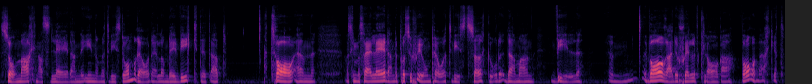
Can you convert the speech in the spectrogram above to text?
som marknadsledande inom ett visst område eller om det är viktigt att ta en vad ska man säga, ledande position på ett visst sökord där man vill um, vara det självklara varumärket.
